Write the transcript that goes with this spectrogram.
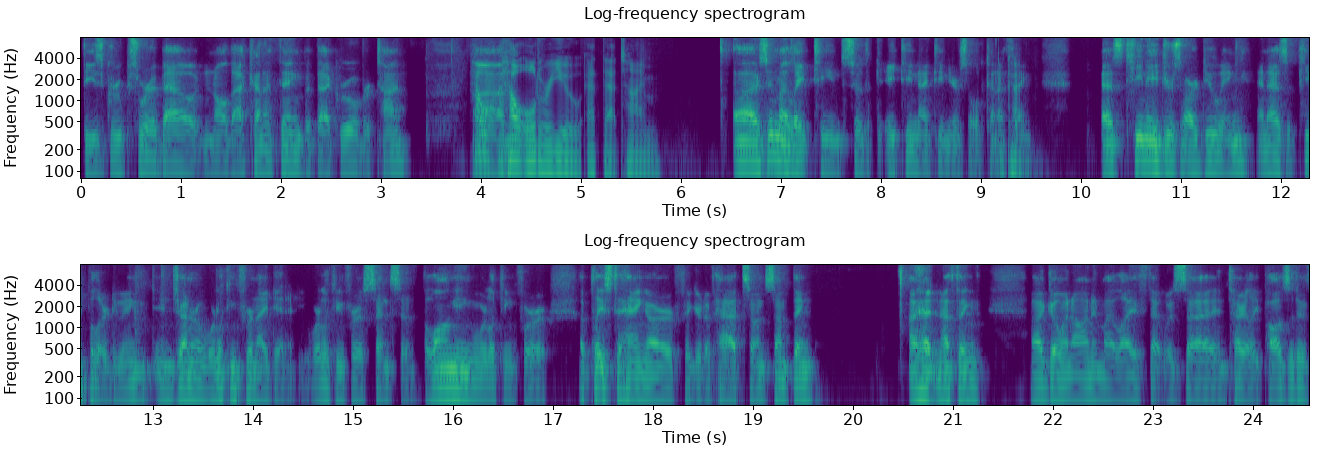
these groups were about and all that kind of thing, but that grew over time. How, um, how old were you at that time? Uh, I was in my late teens, so 18, 19 years old kind of okay. thing. As teenagers are doing, and as people are doing in general, we're looking for an identity. We're looking for a sense of belonging. We're looking for a place to hang our figurative hats on something. I had nothing uh, going on in my life that was uh, entirely positive,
